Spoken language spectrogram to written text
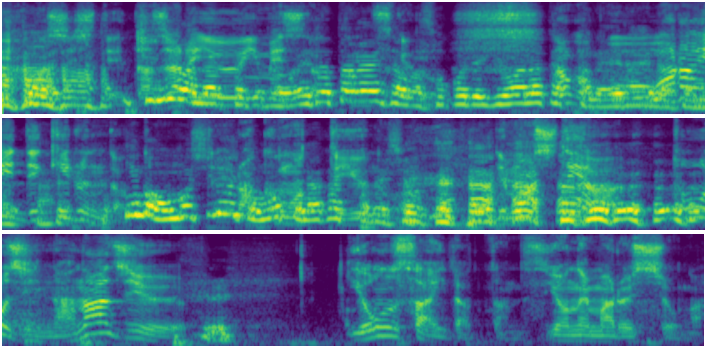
い話してダジャレ言うイメージだったんですけど。そこで言わなんかこうなと思った笑いできるんだ。今面白いと思ってなかったでしょ？落語っていうの。でましてや当時74歳だったんです米丸師匠が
